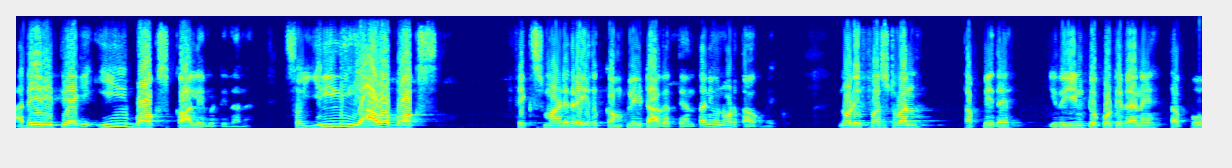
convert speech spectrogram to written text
ಅದೇ ರೀತಿಯಾಗಿ ಈ ಬಾಕ್ಸ್ ಖಾಲಿ ಬಿಟ್ಟಿದ್ದಾನೆ. ಸೊ ಇಲ್ಲಿ ಯಾವ ಬಾಕ್ಸ್ ಫಿಕ್ಸ್ ಮಾಡಿದ್ರೆ ಇದು ಕಂಪ್ಲೀಟ್ ಆಗುತ್ತೆ ಅಂತ ನೀವು ನೋಡ್ತಾ ಹೋಗ್ಬೇಕು. ನೋಡಿ ಫಸ್ಟ್ ಒನ್ ತಪ್ಪಿದೆ. ಇದು ಇಂಟು ಕೊಟ್ಟಿದ್ದಾನೆ, ತಪ್ಪು.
